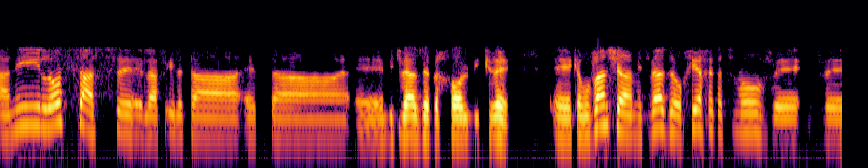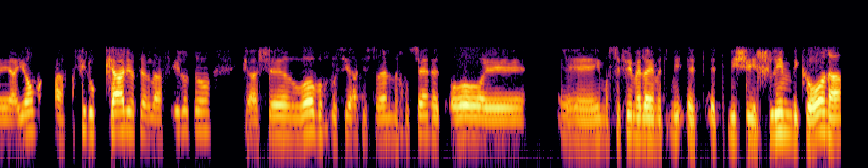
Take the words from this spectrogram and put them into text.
אני לא שש אה, להפעיל את ה- את המתווה הזה בכל מקרה. אה, כמובן שהמתווה הזה הוכיח את עצמו, ו- והיום אפילו קל יותר להפעיל אותו, כאשר רוב אוכלוסיית ישראל מחוסנת, או אה, אה, אם מוסיפים אליהם את, את, את מי שהחלים מקורונה,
